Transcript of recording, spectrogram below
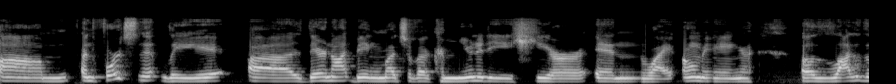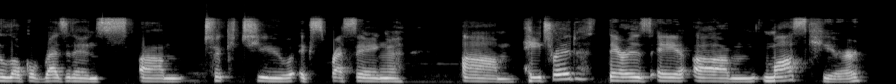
Um, unfortunately. Uh, there not being much of a community here in Wyoming, a lot of the local residents um, took to expressing um, hatred. There is a um, mosque here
